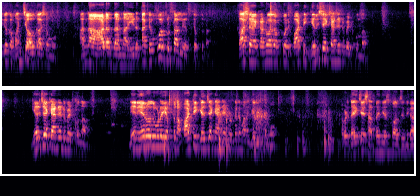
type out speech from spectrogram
ఇది ఒక మంచి అవకాశము. అన్న ఆడద్దన్న ఈడ నాకు ఎవ్వరు చుట్టాలు లేదు చెప్తున్నా. కాషాయ కండువా కప్పుకొని పార్టీ గెలిచే క్యాండిడేట్ పెట్టుకుందాం. గెలిచే క్యాండిడేట్ పెట్టుకుందాం. నేను ఏ రోజు కూడా చెప్తున్నా పార్టీ గెలిచే క్యాండిడేట్ ఉంటేనే మనం గెలుస్తాము. కాబట్టి దయచేసి అర్థం చేసుకోవాల్సిందిగా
